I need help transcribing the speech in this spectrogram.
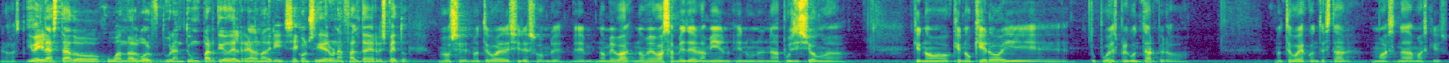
el resto. Y Bale ha estado jugando al golf durante un partido del Real Madrid. ¿Se considera una falta de respeto? No sé, no te voy a decir eso, hombre. Eh, no, me va- no me vas a meter a mí en, en una posición eh, que, no, que no quiero y eh, tú puedes preguntar, pero no te voy a contestar más, nada más que eso.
